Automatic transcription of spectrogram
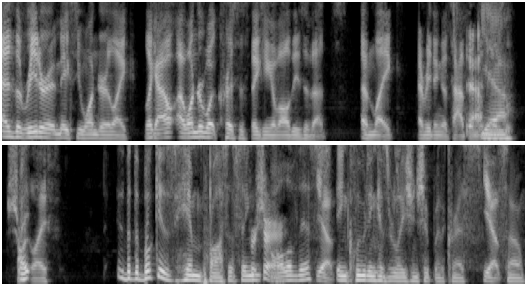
as the reader, it makes you wonder, like like I I wonder what Chris is thinking of all these events and like everything that's happened in his Yeah. short I- life. But the book is him processing For sure. all of this, Yeah. including his relationship with Chris. Yeah. So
